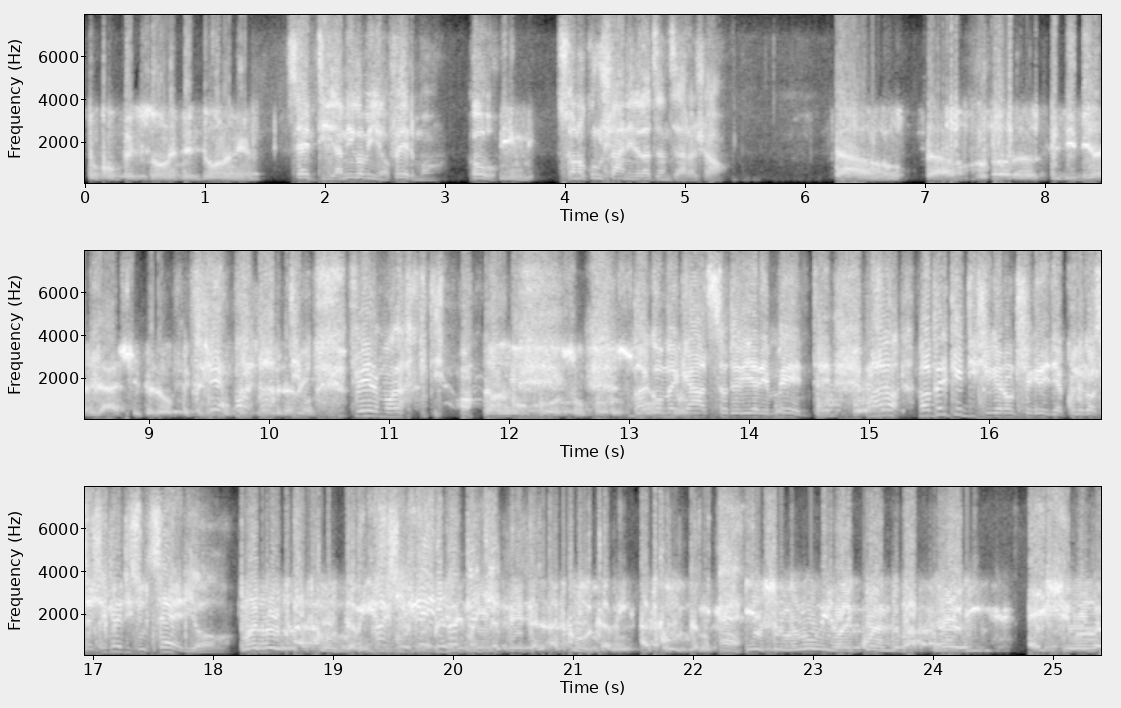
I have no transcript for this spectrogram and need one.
Sono con persone, perdonami. Senti, amico mio, fermo. Oh, Dimmi. sono Cruciani della Zanzara, ciao. Ciao, ciao. Ti bisogna tirarci però, perché Fermo un attimo, fermo un attimo. No, non posso, non posso. Ma come cazzo ti viene in mente? Ma, no, ma perché dici che non ci credi a quelle cose? Ci credi sul serio? Ma non, ascoltami, Ma ci credi, ma perché- ascoltami, ascoltami. Eh. Io sono l'unico che quando va fuori esce con la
